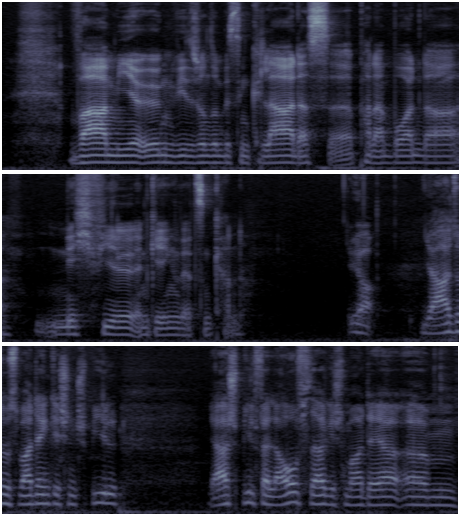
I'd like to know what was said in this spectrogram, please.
war mir irgendwie schon so ein bisschen klar, dass äh, Paderborn da nicht viel entgegensetzen kann. Ja. Ja, also es war, denke ich, ein Spiel, ja, Spielverlauf, sage ich mal, der ähm,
